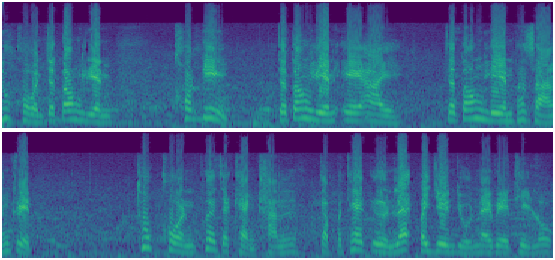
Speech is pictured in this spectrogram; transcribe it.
ทุกคนจะต้องเรียนโคดดิ้งจะต้องเรียน AI จะต้องเรียนภาษาอังกฤษ ทุกคนเพื่อจะแข่งขันกับประเทศอื่น และไปยืนอยู่ในเวทีโลก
